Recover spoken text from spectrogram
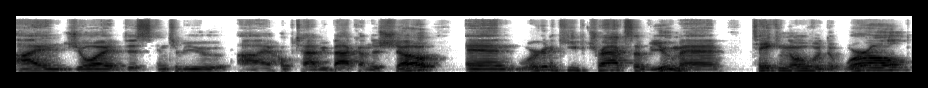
I enjoyed this interview. I hope to have you back on the show. And we're going to keep tracks of you, man, taking over the world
